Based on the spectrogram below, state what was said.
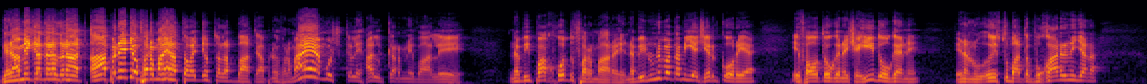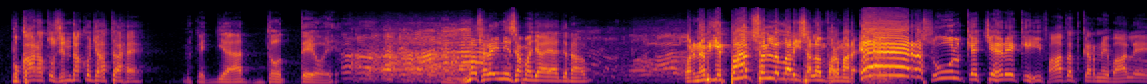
ग्रामी का दरजरात आपने जो फरमाया तो तलब बात है। आपने फरमाया, मुश्किल हल करने वाले। नबी पा खुद फरमा रहे नबी नहीं पता भी ये शिरक हो रहा है। ये फौत हो गए शहीद हो गए ने। इन्हों इस तो बात पुकारे नहीं जाना। पुकारा तो ज़िंदा को जाता है। मैं जा दोते हुए। मसला ही नहीं समझ आया, जनाब। और नबी पाक सल्लल्लाहु अलैहि वसल्लम फरमा रहे ए रसूल के चेहरे की हिफाजत करने वाले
